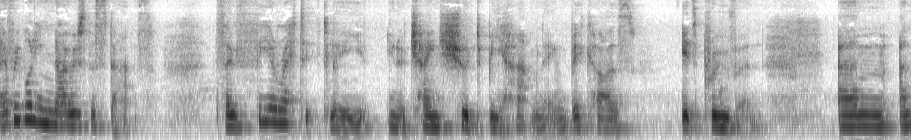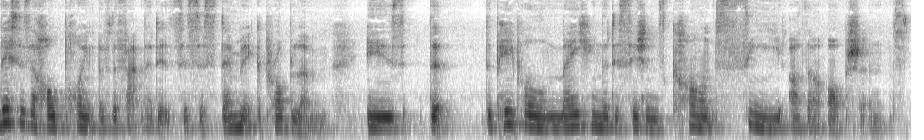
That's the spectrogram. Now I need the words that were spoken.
Everybody knows the stats, so theoretically, you know, change should be happening because it's proven. Um, and this is the whole point of the fact that it's a systemic problem: is that the people making the decisions can't see other options.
